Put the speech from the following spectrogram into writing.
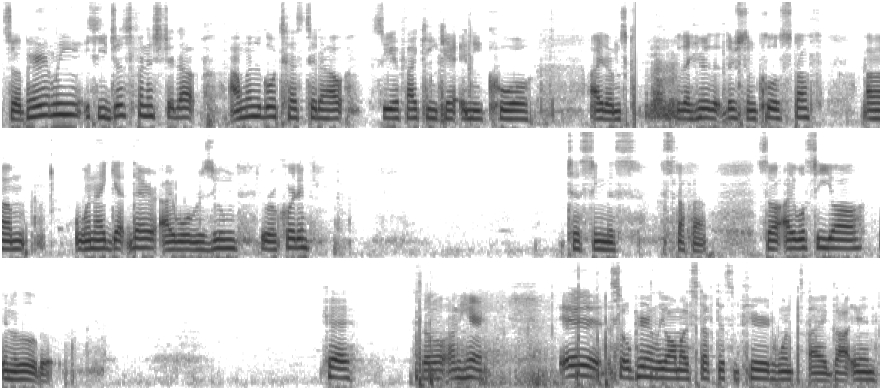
So apparently, he just finished it up. I'm going to go test it out, see if I can get any cool items, because I hear that there's some cool stuff. Um, when I get there, I will resume the recording, testing this stuff out. So I will see y'all in a little bit. Okay, so I'm here. It, so apparently all my stuff disappeared once I got in.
